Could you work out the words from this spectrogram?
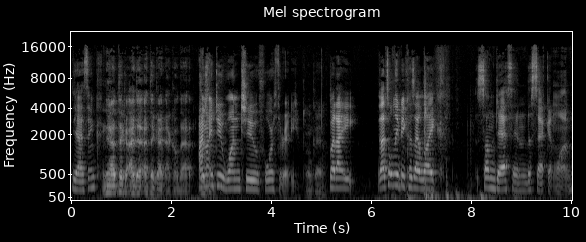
yeah, I think Yeah, I think I'd, I think I'd echo that. I might do one, two, four, three. Okay. But I, that's only because I like some death in the second one,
